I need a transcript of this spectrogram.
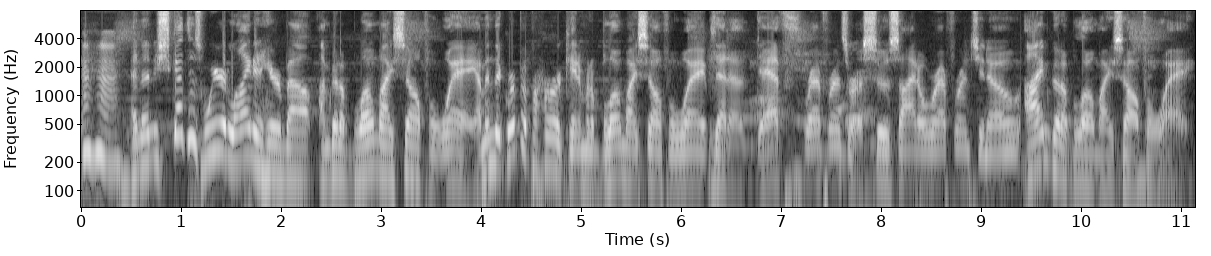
Mm-hmm. And then she's got this weird line in here about, I'm going to blow myself away. I'm in the grip of a hurricane. I'm going to blow myself away. Is that a death reference or a suicidal reference? You know, I'm going to blow myself away.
